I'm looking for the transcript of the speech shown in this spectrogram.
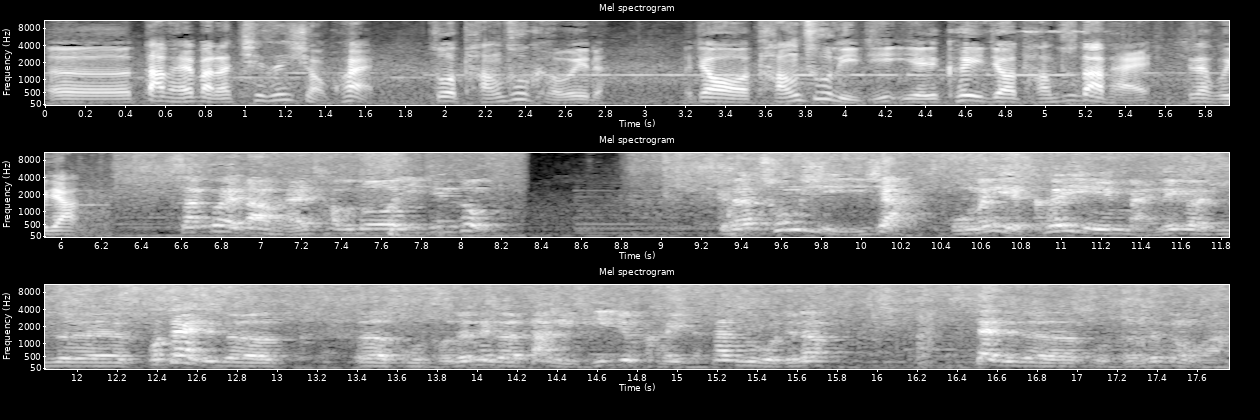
呃，大排把它切成小块，做糖醋口味的，叫糖醋里脊，也可以叫糖醋大排。现在回家，三块大排差不多一斤重，给它冲洗一下。我们也可以买那个就是不带这个呃骨头的那个大里脊就可以了，但是我觉得带这个骨头这种啊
